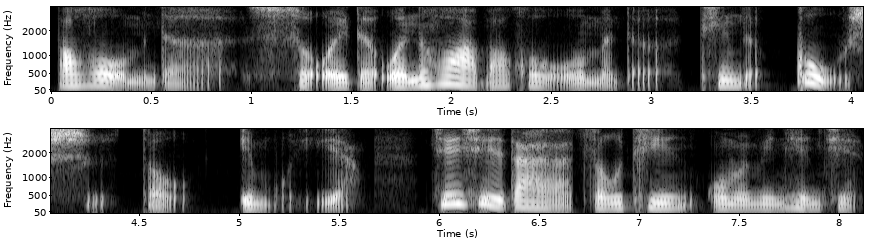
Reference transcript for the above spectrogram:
包括我们的所谓的文化，包括我们的听的故事都一模一样。今天谢谢大家收听，我们明天见。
